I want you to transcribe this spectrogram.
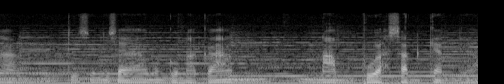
Nah di sini saya menggunakan 6 buah sunken ya.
